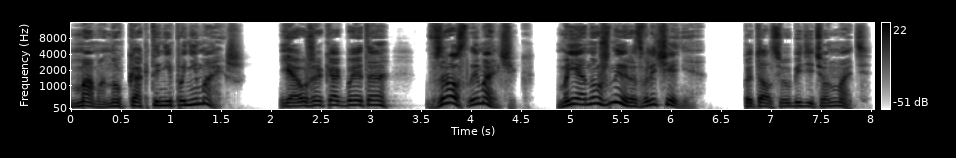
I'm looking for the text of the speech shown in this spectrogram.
«Мама, ну как ты не понимаешь? Я уже как бы это... взрослый мальчик. Мне нужны развлечения», — пытался убедить он мать.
